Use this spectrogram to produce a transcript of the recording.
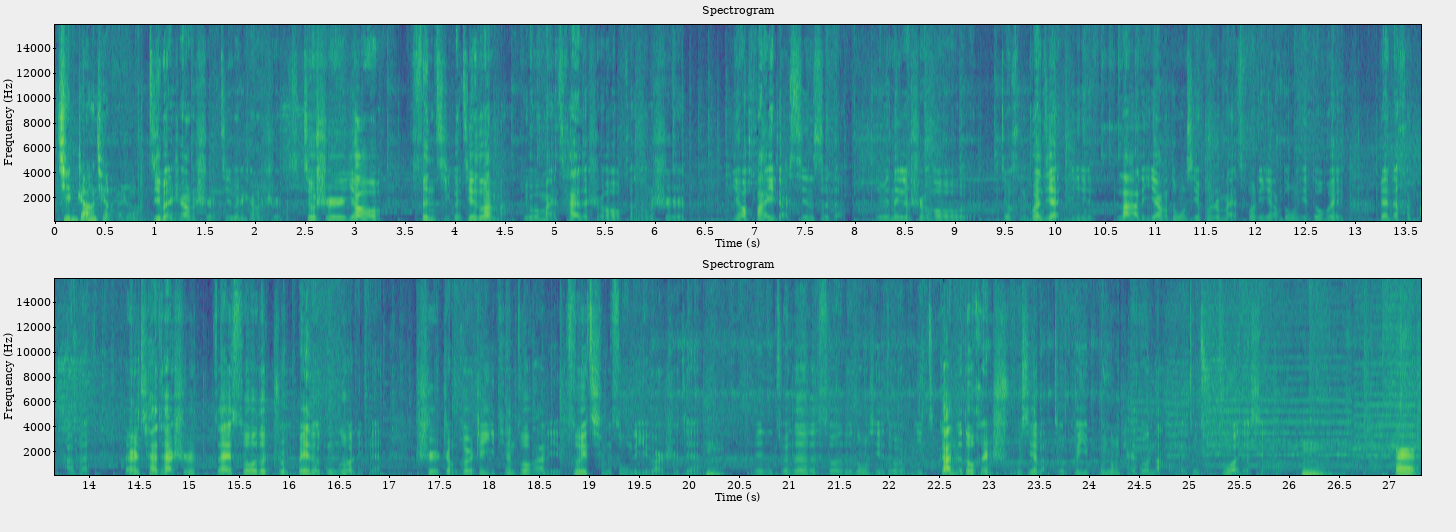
紧张起来，是吧？基本上是，基本上是，就是要分几个阶段吧。比如买菜的时候，可能是要花一点心思的，因为那个时候就很关键，你落了一样东西或者买错了一样东西，都会变得很麻烦。但是恰恰是在所有的准备的工作里面，是整个这一天做饭里最轻松的一段时间。嗯，因为你觉得所有的东西就是你干的都很熟悉了，就可以不用太多脑子就去做就行了。嗯，但是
